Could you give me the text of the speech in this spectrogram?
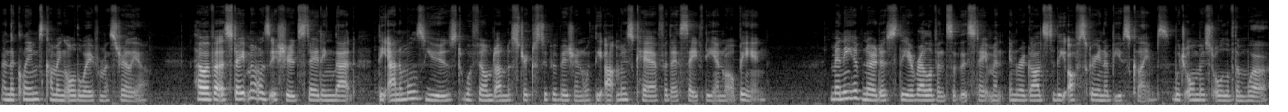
and the claims coming all the way from Australia. However, a statement was issued stating that the animals used were filmed under strict supervision with the utmost care for their safety and well being. Many have noticed the irrelevance of this statement in regards to the off screen abuse claims, which almost all of them were.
